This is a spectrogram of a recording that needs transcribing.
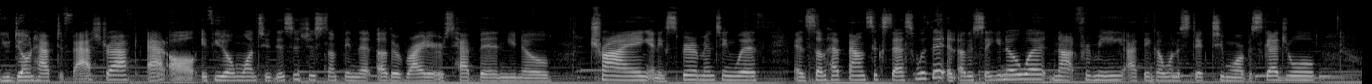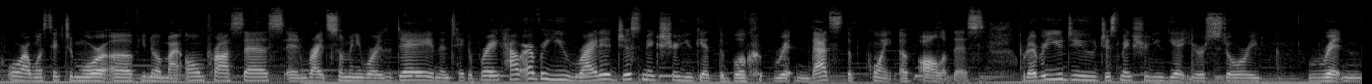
You don't have to fast draft at all if you don't want to. This is just something that other writers have been, you know, trying and experimenting with. And some have found success with it, and others say, you know what, not for me. I think I want to stick to more of a schedule or I want to stick to more of, you know, my own process and write so many words a day and then take a break. However, you write it, just make sure you get the book written. That's the point of all of this. Whatever you do, just make sure you get your story written,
